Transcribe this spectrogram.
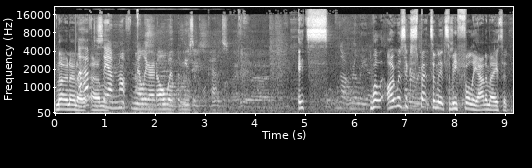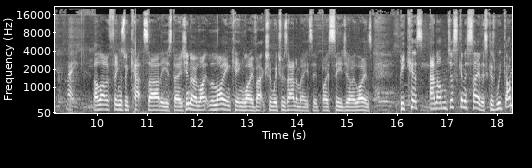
No, no, no. I have to um, say, I'm not familiar at all with the musical Cats. it's Not really. A, well, I was expecting it to be fully animated. right. A lot of things with cats are these days. You know, like the Lion King live action, which was animated by CGI lions. Because, and I'm just going to say this because we got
